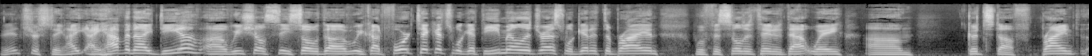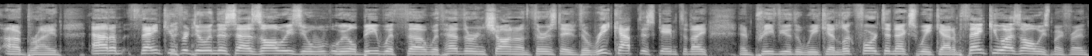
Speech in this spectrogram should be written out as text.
Interesting. I, I have an idea. Uh, we shall see. So the, we've got four tickets. We'll get the email address. We'll get it to Brian. We'll facilitate it that way. Um, Good stuff, Brian. Uh, Brian, Adam, thank you for doing this. As always, you will be with uh, with Heather and Sean on Thursday to recap this game tonight and preview the weekend. Look forward to next week, Adam. Thank you as always, my friend.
